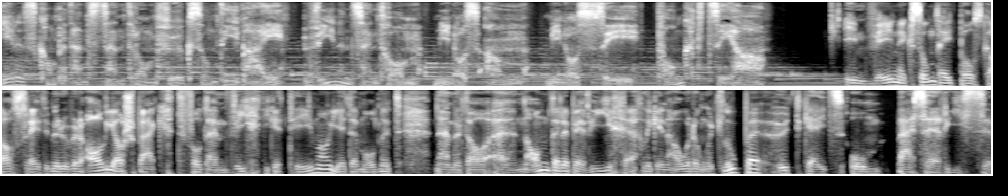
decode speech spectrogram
Ihres Kompetenzzentrum für gesunde Beine. Venenzentrum-am-see.ch im Venen Gesundheit Podcast reden wir über alle Aspekte von dem wichtigen Thema. Jeden Monat nehmen wir da einen anderen Bereich ein bisschen genauer unter die Lupe. Heute geht es um Besenreisser.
